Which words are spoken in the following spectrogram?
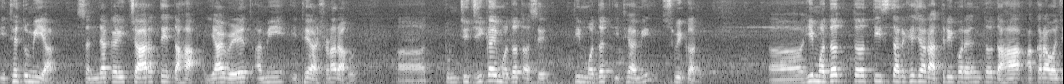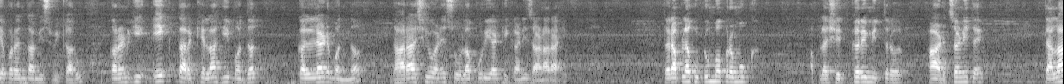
इथे तुम्ही या. संध्याकाळी चार ते दहा या वेळेत आम्ही इथे असणार आहोत. तुमची जी काही मदत असेल ती मदत इथे आम्ही स्वीकारू. ही मदत तीस तारखेच्या रात्रीपर्यंत दहा अकरा वाजेपर्यंत आम्ही स्वीकारू. कारण की एक तारखेला ही मदत कल्याणमधनं धाराशिव आणि सोलापूर या ठिकाणी जाणार आहे. तर आपला कुटुंब प्रमुख आपला शेतकरी मित्र हा अडचणीत आहे. त्याला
